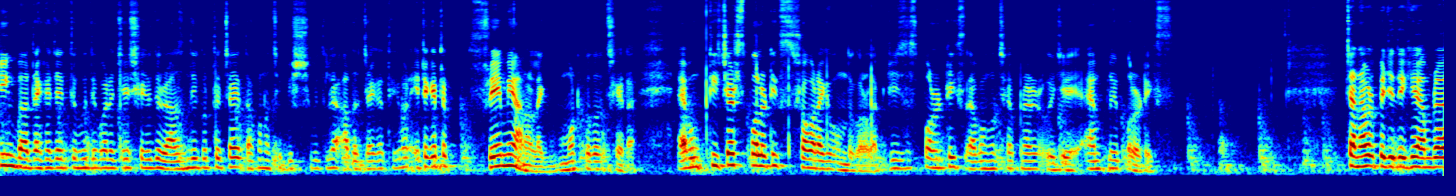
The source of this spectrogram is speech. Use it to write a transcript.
কিংবা দেখা যাইতে হতে পারে যে সে যদি রাজনীতি করতে চায়, তখন হচ্ছে বিশ্ববিদ্যালয়ের আদার জায়গা থেকে মানে এটাকে একটা ফ্রেমে আনা লাগবে। মোট কথা হচ্ছে এটা। এবং টিচার্স পলিটিক্স সবার আগে বন্ধ করা লাগবে। টিচার্স পলিটিক্স এবং হচ্ছে আপনার ওই যে এমপ্লয়ি পলিটিক্স চার নম্বর পেজে দেখি আমরা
